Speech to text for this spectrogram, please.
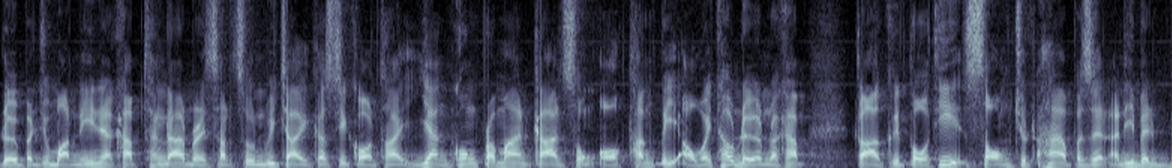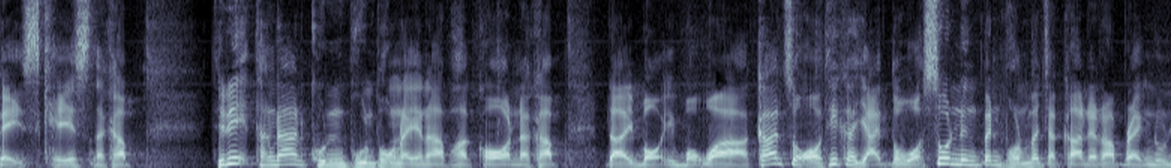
โดยปัจจุบันนี้นะครับทางด้านบริษัทศูนย์วิจัยกสิกรไทย ยังคงประมาณการส่งออกทั้งปีเอาไว้เท่าเดิมนะครับกล่าวคือโตที่ 2.5%อันนี้เป็น base case นะครับ ทีนี้ทางด้านคุณภูนพงษ์นายนาภากรนะครับได้บอกอีกบอกว่าการส่งออกที่ขยายตัว ส่วนหนึ่งเป็นผลมาจากการได้รับแรงหนุน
